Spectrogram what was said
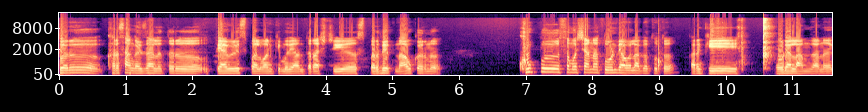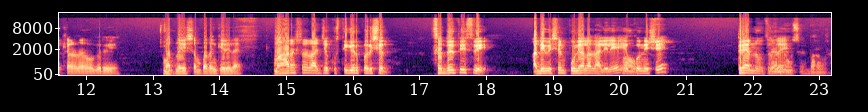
तर खरं सांगायचं झालं तर त्यावेळेस पलवानकीमध्ये आंतरराष्ट्रीय स्पर्धेत नाव करणं खूप समस्यांना तोंड द्यावं लागत होतं कारण की एवढ्या लांब जाणं खेळणं वगैरे त्यातनं यश संपादन केलेलं आहे महाराष्ट्र राज्य कुस्तीगीर परिषद सदतीसवे अधिवेशन पुण्याला झालेले हो. एकोणीसशे आहे बरोबर.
